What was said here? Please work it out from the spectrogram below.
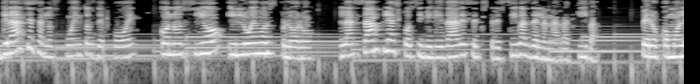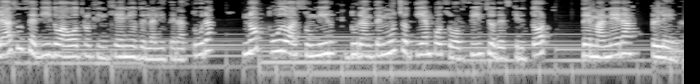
Gracias a los cuentos de Poe, conoció y luego exploró las amplias posibilidades expresivas de la narrativa, pero como le ha sucedido a otros ingenios de la literatura, no pudo asumir durante mucho tiempo su oficio de escritor de manera plena.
